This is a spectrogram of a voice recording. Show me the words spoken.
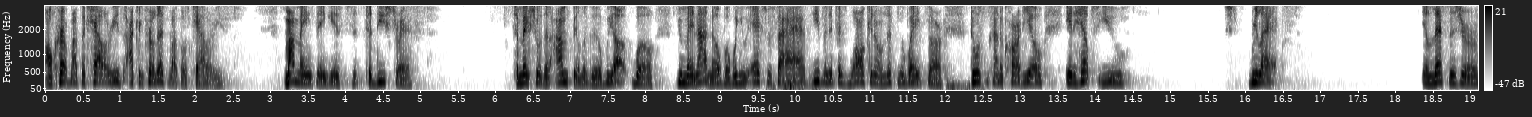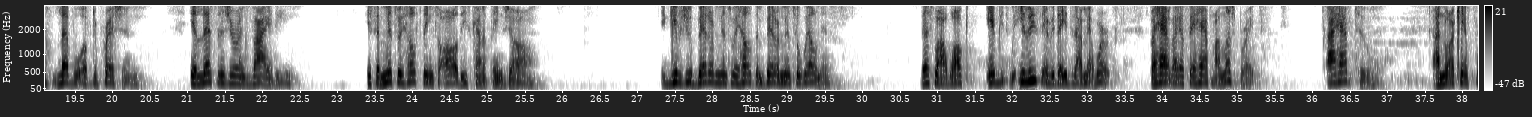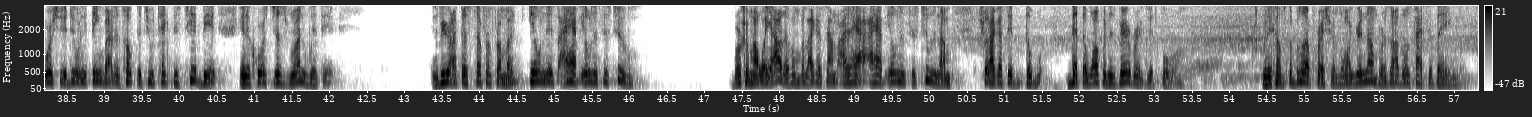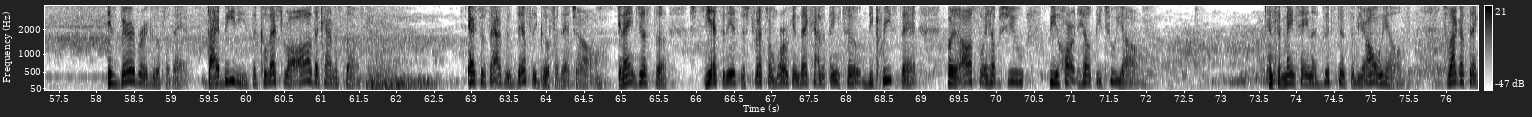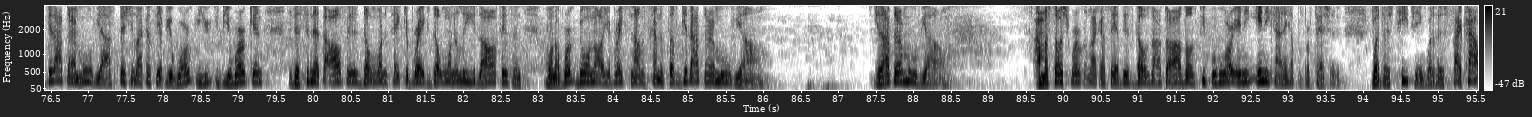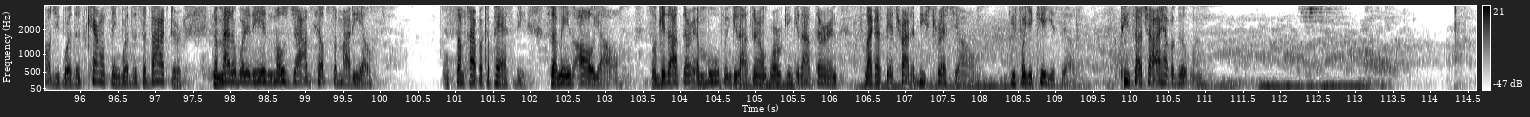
I don't care about the calories. I can care less about those calories. My main thing is to, to de-stress, to make sure that I'm feeling good. We all, well, you may not know, but when you exercise, even if it's walking or lifting weights or doing some kind of cardio, it helps you relax. It lessens your level of depression. It lessens your anxiety. It's a mental health thing to all these kind of things, y'all. It gives you better mental health and better mental wellness. That's why I walk every, at least every day that I'm at work. I have, like I said, half my lunch break, I have to. I know I can't force you to do anything, but I just hope that you would take this tidbit and, of course, just run with it. If you're out there suffering from an illness, I have illnesses too working my way out of them. But like I said, I, have, I have illnesses too, and I'm sure, like I said, the, that the walking is very, very good for. When it comes to blood pressure, lowering your numbers, all those types of things, it's very, very good for that. Diabetes, the cholesterol, all that kind of stuff. Exercise is definitely good for that, y'all. It ain't just the, yes, it is the stress from work and that kind of thing to decrease that, but it also helps you be heart healthy too, y'all and to maintain a good sense of your own health. So, like I said, get out there and move, y'all. Especially, like I said, if you're work, you, if you're working, you're just sitting at the office, don't want to take your breaks, don't want to leave the office, and want to work doing all your breaks and all this kind of stuff. Get out there and move, y'all. Get out there and move, y'all. I'm a social worker. Like I said, this goes out to all those people who are in any, any kind of helping profession, whether it's teaching, whether it's psychology, whether it's counseling, whether it's a doctor. No matter what it is, most jobs help somebody else in some type of capacity. So that means all y'all. So get out there and move and get out there and work and get out there and, like I said, try to de stress y'all before you kill yourself. Peace out, y'all. Have a good one.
